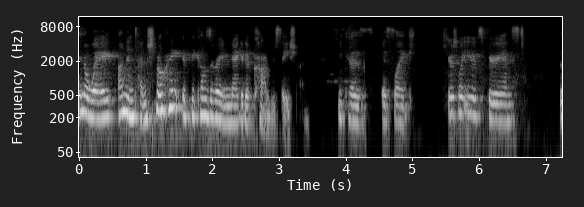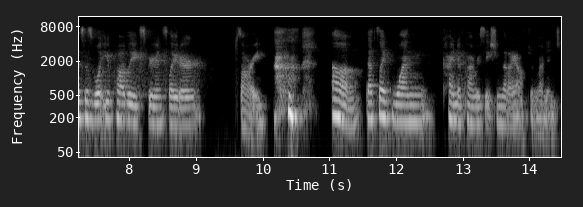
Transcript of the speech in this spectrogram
in a way, unintentionally, it becomes a very negative conversation because it's like, here's what you experienced. This is what you probably experience later. Sorry. um, that's like one kind of conversation that I often run into.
